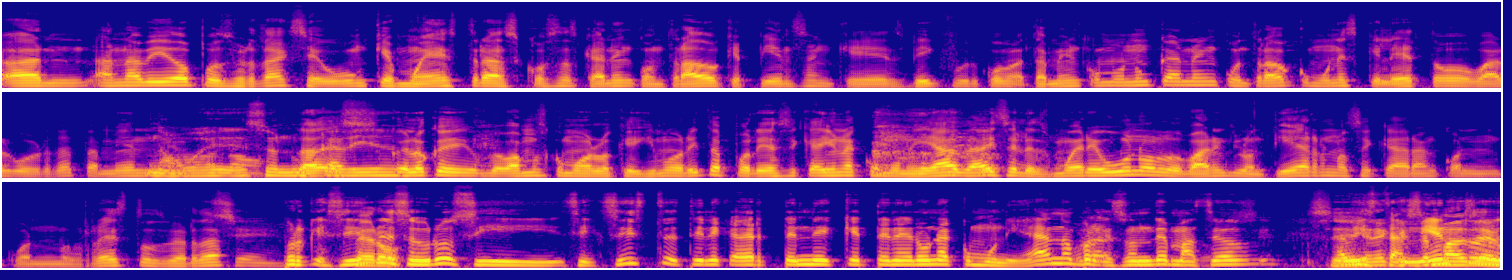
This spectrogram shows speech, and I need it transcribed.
han, han habido, pues, ¿verdad? Según que muestras, cosas que han encontrado que piensan que es Bigfoot. como- también como nunca han encontrado como un esqueleto o algo, ¿verdad? También. No, güey, no. eso La- nunca ha es, es lo que vamos como lo que dijimos ahorita, podría ser que hay una comunidad, ¿verdad? Y se les muere uno, lo van y lo entierran, no sé qué harán con, con los restos, ¿verdad? Sí. Porque sí, Pero- de seguro, si, si existe, tiene que haber, tiene que tener una comunidad, ¿no? Porque son demasiados Sí. Sí. Tiene que ser avistamientos. de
